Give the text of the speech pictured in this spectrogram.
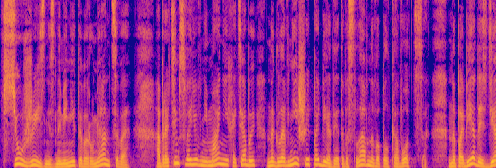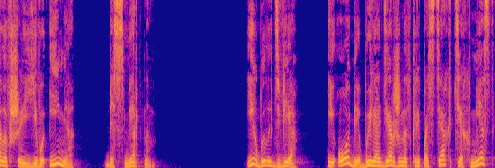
всю жизнь знаменитого Румянцева, обратим свое внимание хотя бы на главнейшие победы этого славного полководца, на победы, сделавшие его имя бессмертным. Их было две, и обе были одержаны в крепостях тех мест,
